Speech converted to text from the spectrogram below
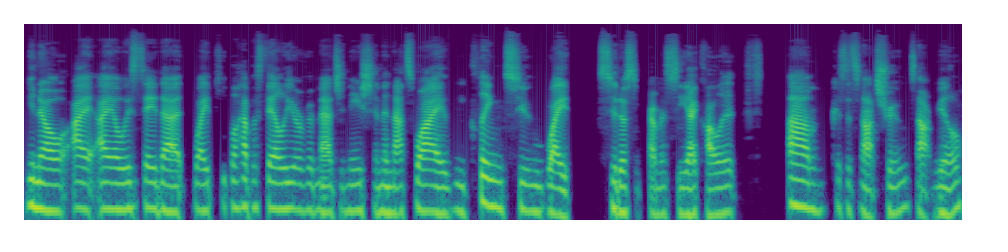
You know, I, I always say that white people have a failure of imagination. And that's why we cling to white pseudo supremacy. I call it, um, cause it's not true. It's not real.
